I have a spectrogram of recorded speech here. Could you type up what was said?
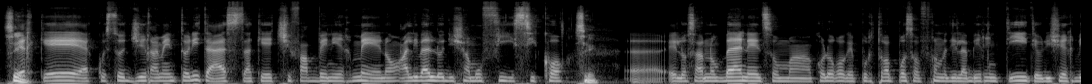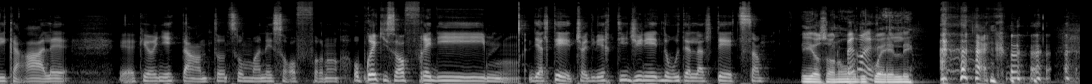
Sì. Perché è questo giramento di testa che ci fa venire meno a livello diciamo fisico. Sì. Eh, e lo sanno bene insomma coloro che purtroppo soffrono di labirintiti o di cervicale eh, che ogni tanto insomma ne soffrono oppure chi soffre di, di, alte- cioè di vertigini dovute all'altezza io sono Però uno di quelli ecco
